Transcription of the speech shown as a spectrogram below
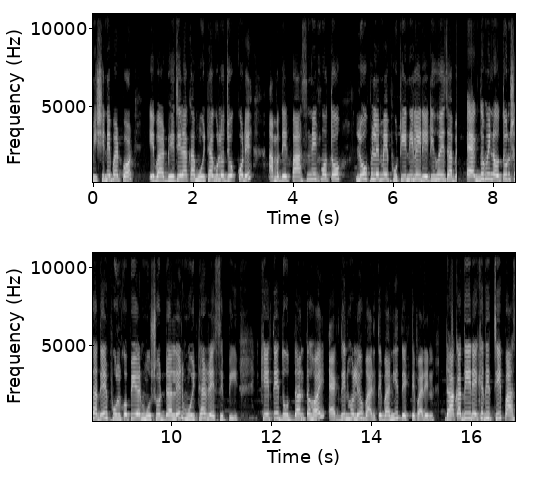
মিশিয়ে নেবার পর এবার ভেজে রাখা মুইঠাগুলো যোগ করে আমাদের পাঁচ মিনিট মতো লো ফ্লেমে ফুটিয়ে নিলেই রেডি হয়ে যাবে একদমই নতুন স্বাদের ফুলকপি আর মুসুর ডালের মুইঠার রেসিপি। খেতে দুর্দান্ত হয়, একদিন হলেও বাড়িতে বানিয়ে দেখতে পারেন। ঢাকা দিয়ে রেখে দিচ্ছি পাঁচ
